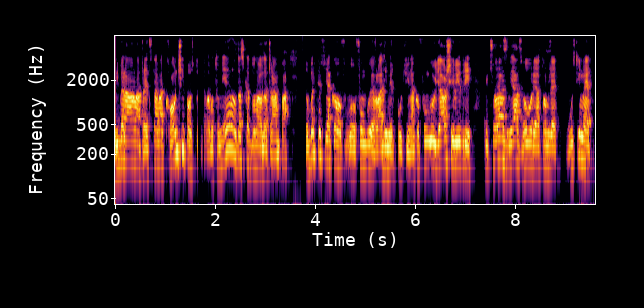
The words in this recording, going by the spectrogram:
liberálna predstava končí postupne, lebo to nie je otázka Donalda Trumpa. Zoberte si, ako funguje Vladimír Putin, ako fungujú ďalší lídry, ktorí čoraz viac hovoria o tom, že musíme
